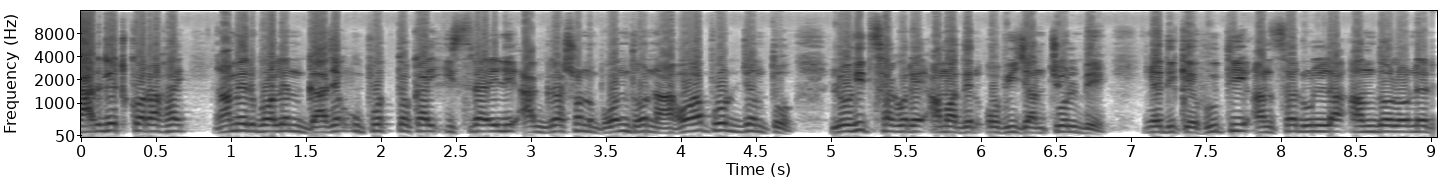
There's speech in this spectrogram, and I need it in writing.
টার্গেট করা হয়। আমের বলেন, গাজা উপত্যকায় ইসরায়েলি আগ্রাসন বন্ধ না হওয়া পর্যন্ত লোহিত সাগরে আমাদের অভিযান চলবে। এদিকে হুতি আনসারুল্লাহ আন্দোলনের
